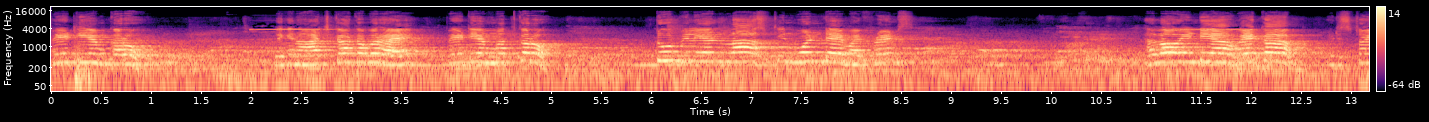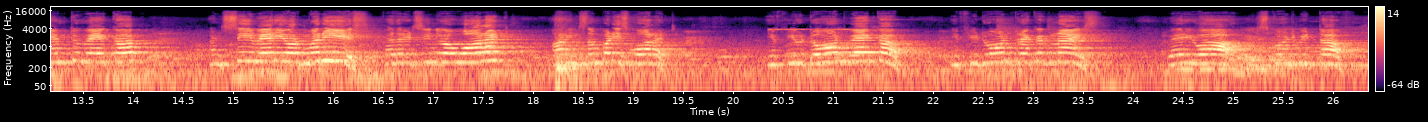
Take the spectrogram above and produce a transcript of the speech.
पेटीएम करो लेकिन आज का खबर है पेटीएम मत करो टू बिलियन लास्ट इन वन डे माय फ्रेंड्स हेलो इंडिया वेक अप इट्स टाइम टू वेक अप and see where your money is whether it's in your wallet or in somebody's wallet if you don't wake up if you don't recognize where you are it's going to be tough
